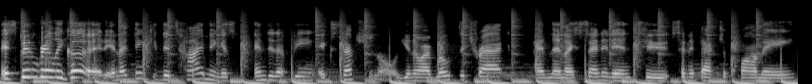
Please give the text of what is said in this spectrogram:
It's been really good. And I think the timing has ended up being exceptional. You know, I wrote the track and then I sent it into, sent it back to Kwame,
